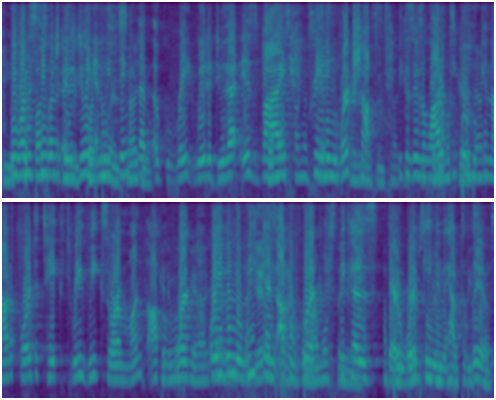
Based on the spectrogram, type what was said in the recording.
We want to see what you guys are doing, and we think that a great way to do that is by creating haciendo en los workshops because there's a lot of people who cannot afford to take three weeks or a month off of work or even the weekend off of work eh, because they're working and they have to live.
